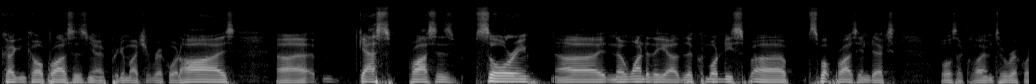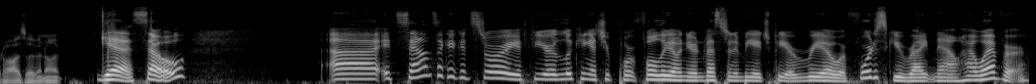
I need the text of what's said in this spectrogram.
coking coal prices, you know, pretty much at record highs. Gas prices soaring. Uh, no wonder the uh, the commodity uh, spot price index also climbed to record highs overnight. Yeah, so uh, it sounds like a good story if you're looking at your portfolio and you're invested in BHP or Rio or Fortescue right now. However,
